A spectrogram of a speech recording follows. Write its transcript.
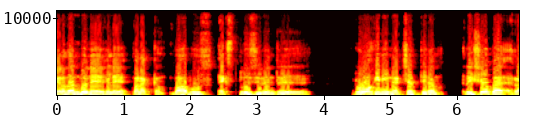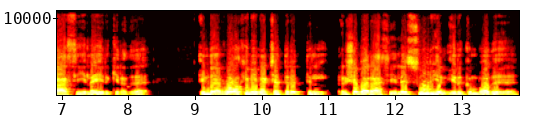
எனதன்பு நேயர்களே வணக்கம். பாபுஸ் எக்ஸ்க்ளூசிவ் என்று ரோஹிணி நட்சத்திரம் ரிஷப ராசியில் இருக்கிறது. இந்த ரோஹிணி நட்சத்திரத்தில் ரிஷப ராசியில் சூரியன் இருக்கும்போது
